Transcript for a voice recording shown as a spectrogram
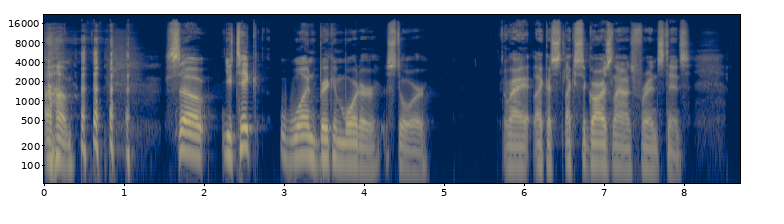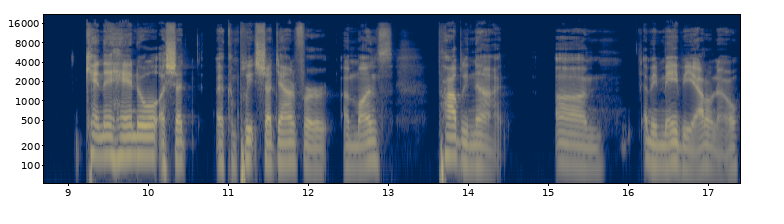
um, so you take one brick and mortar store, right? Like a like Cigars Lounge, for instance. Can they handle a shut a complete shutdown for a month? Probably not. Um, I mean, maybe I don't know,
